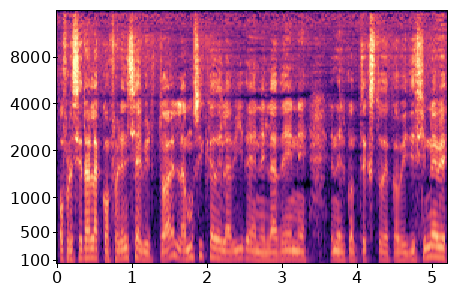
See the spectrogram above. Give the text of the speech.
ofrecerá la conferencia virtual La música de la vida en el ADN en el contexto de COVID-19.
